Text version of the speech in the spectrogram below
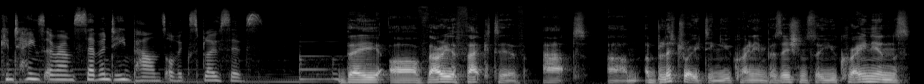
contains around 17 pounds of explosives. They are very effective at um, obliterating Ukrainian positions. So Ukrainians,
